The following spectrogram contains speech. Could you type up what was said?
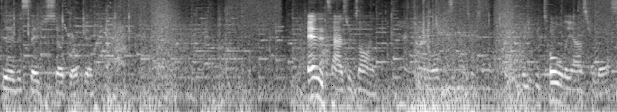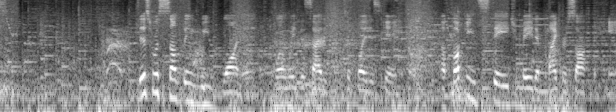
Dude, this stage is so broken. And it's hazards on. Man, I love these hazards on. We, we totally asked for this. This was something we wanted when we decided to play this game. A fucking stage made in Microsoft Paint.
